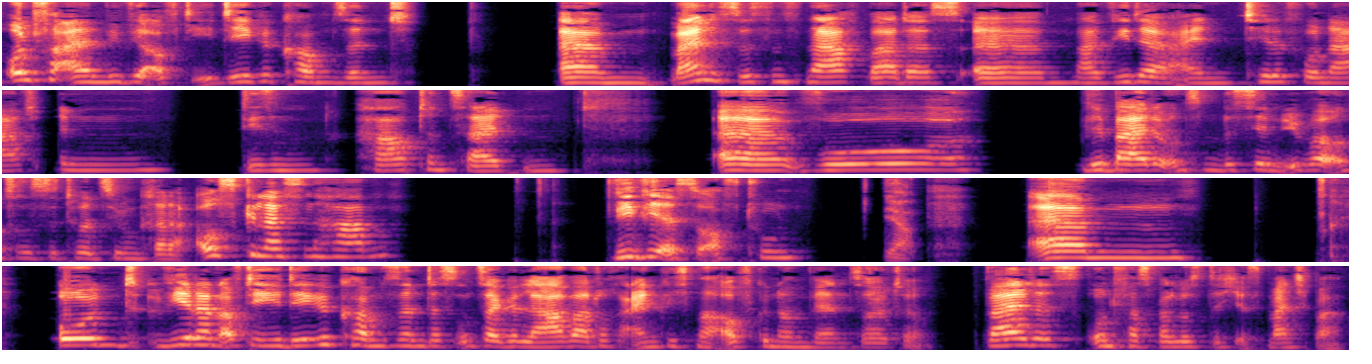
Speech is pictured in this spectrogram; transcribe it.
und vor allem, wie wir auf die Idee gekommen sind. Ähm, meines Wissens nach war das äh, mal wieder ein Telefonat in diesen harten Zeiten, äh, wo wir beide uns ein bisschen über unsere Situation gerade ausgelassen haben, wie wir es so oft tun. Ja. Ähm, und wir dann auf die Idee gekommen sind, dass unser Gelaber doch eigentlich mal aufgenommen werden sollte, weil das unfassbar lustig ist manchmal.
